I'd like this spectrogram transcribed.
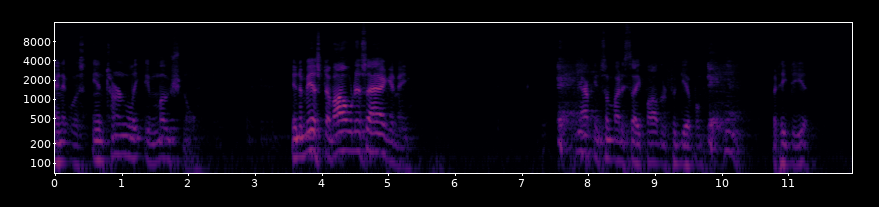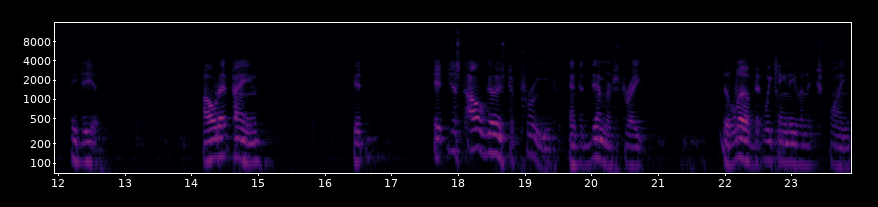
And it was internally emotional. In the midst of all this agony how can somebody say father forgive them? But he did. He did. All that pain it it just all goes to prove and to demonstrate the love that we can't even explain.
